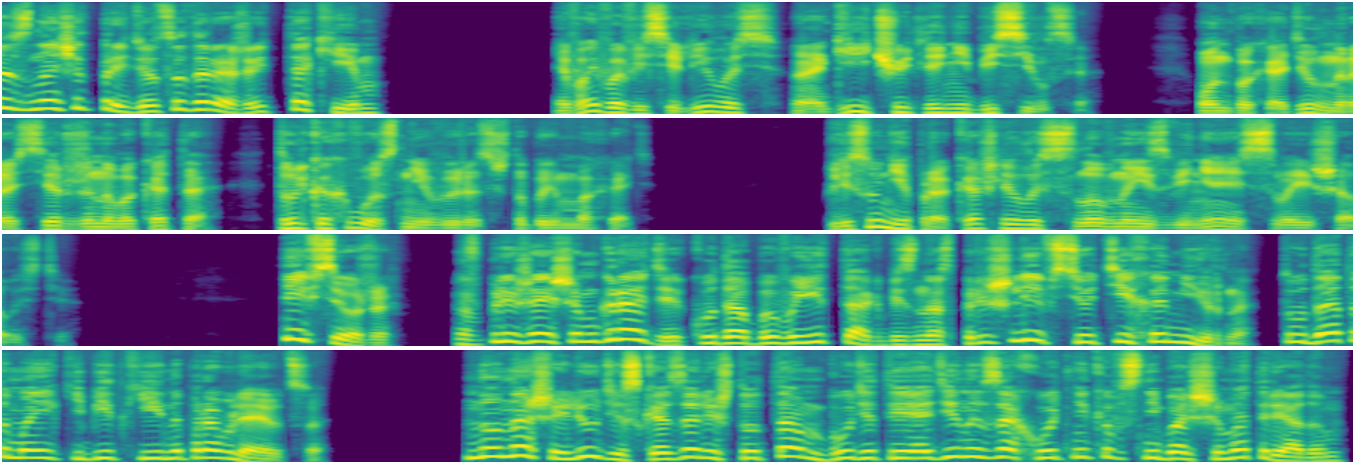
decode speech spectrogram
Значит, придется дорожить таким». Вайва веселилась, а Гий чуть ли не бесился. Он походил на рассерженного кота, только хвост не вырос, чтобы им махать. Плесунья прокашлялась, словно извиняясь своей шалости. «И все же, в ближайшем граде, куда бы вы и так без нас пришли, все тихо-мирно. Туда-то мои кибитки и направляются. Но наши люди сказали, что там будет и один из охотников с небольшим отрядом».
